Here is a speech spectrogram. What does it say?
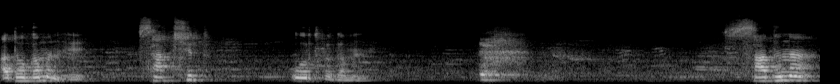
अधोगमन है, साक्षित ऊर्ध्वगमन है। साधना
